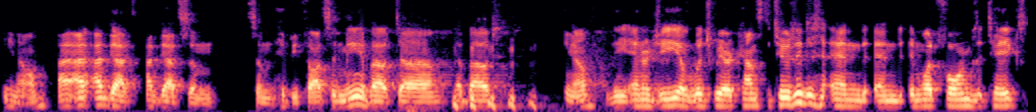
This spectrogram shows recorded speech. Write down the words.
you know, I, I've got I've got some some hippie thoughts in me about uh, about you know the energy of which we are constituted and and in what forms it takes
